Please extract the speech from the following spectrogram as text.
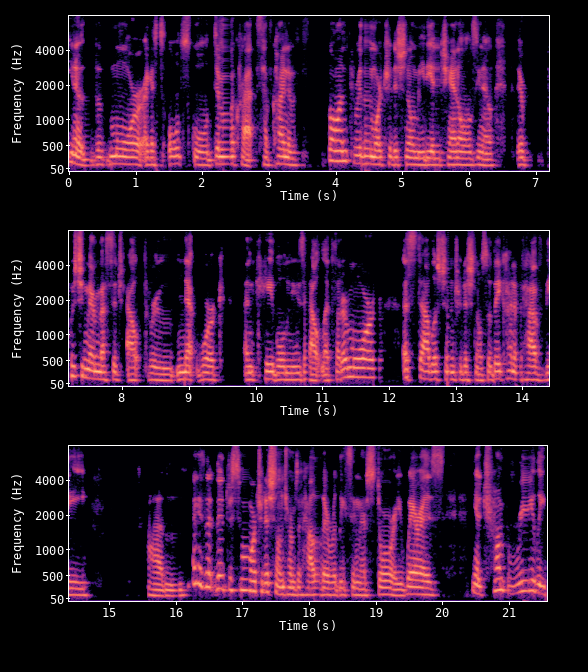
you know, the more, I guess, old school Democrats have kind of gone through the more traditional media channels. You know, they're pushing their message out through network and cable news outlets that are more established and traditional. So they kind of have the, um, I guess they're, just more traditional in terms of how they're releasing their story. Whereas, you know, Trump really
